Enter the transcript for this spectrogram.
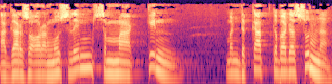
Agar seorang muslim semakin mendekat kepada sunnah.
